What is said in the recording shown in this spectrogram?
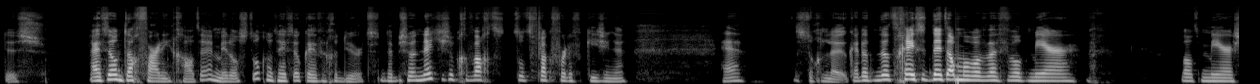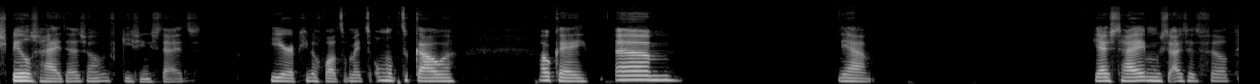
Dus hij heeft wel een dagvaarding gehad, hè, inmiddels, toch? Dat heeft ook even geduurd. Daar hebben ze netjes op gewacht tot vlak voor de verkiezingen. Hè? Dat is toch leuk. Hè? Dat, dat geeft het net allemaal wat, wat meer, wat meer speelsheid, hè, zo'n verkiezingstijd. Hier heb je nog wat om, met, om op te kouwen. Oké. Ehm, ja. Juist hij moest uit het veld.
